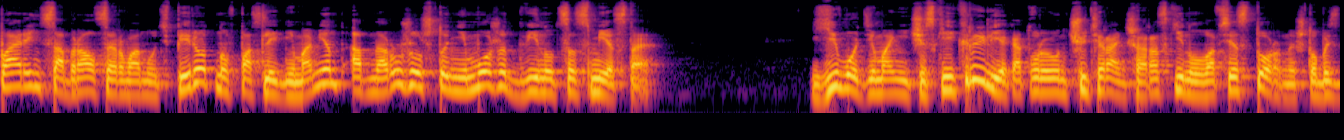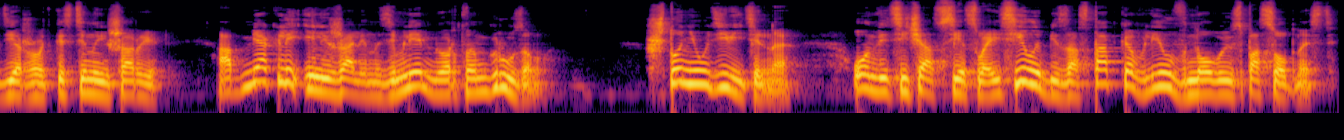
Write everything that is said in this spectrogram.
Парень собрался рвануть вперед, но в последний момент обнаружил, что не может двинуться с места. Его демонические крылья, которые он чуть раньше раскинул во все стороны, чтобы сдерживать костяные шары, обмякли и лежали на земле мертвым грузом. Что неудивительно, он ведь сейчас все свои силы без остатка влил в новую способность.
